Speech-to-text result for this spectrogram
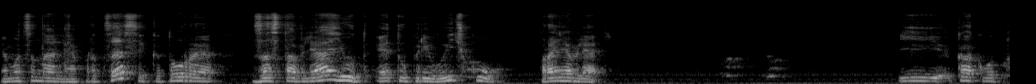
эмоциональные процессы, которые заставляют эту привычку проявлять. И как вот,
